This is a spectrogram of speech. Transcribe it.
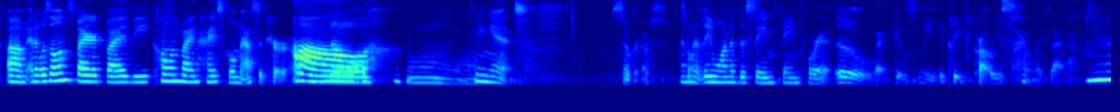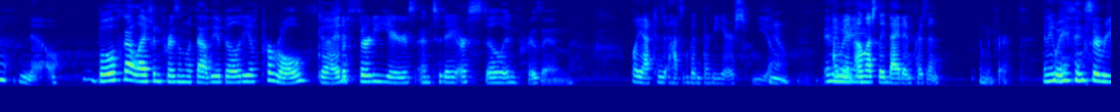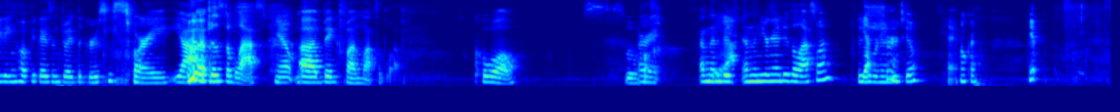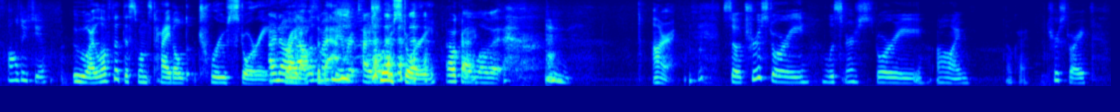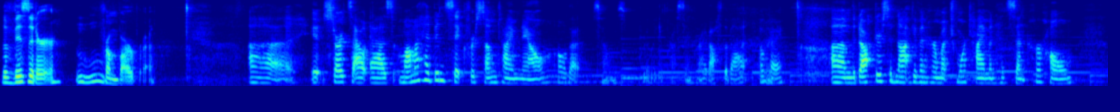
Um, and it was all inspired by the Columbine High School massacre. Oh. Oh, Mm, no. Dang it. so gross. And So that they wanted the same fame for it. Oh, that gives me the creepy crawlies. I don't like that. yeah. No. Both got life in prison without the ability of parole Good. for 30 years and today are still in prison. Well, yeah, because it hasn't been 30 years. Yeah. Yeah. Anyway, I mean, unless they died in prison. I mean, fair. Anyway, thanks for reading. Hope you guys enjoyed the gruesome story. Yeah, just a blast. Yep. Uh, big fun, lots of love. Cool. All right, and then did, and then you're gonna do the last one because Yeah, you were gonna sure. do two. Okay. Okay. Yep. I'll do two. Ooh, I love that this one's titled "True Story." I know right that off was the my bat. favorite title. True story. Okay. I love it. All right. So, true story, listener's story. Oh, I'm okay. True story. The visitor Ooh. from Barbara. Uh, it starts out as Mama had been sick for some time now. Oh, that sounds really depressing right off the bat. Okay. Um, the doctors had not given her much more time and had sent her home.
